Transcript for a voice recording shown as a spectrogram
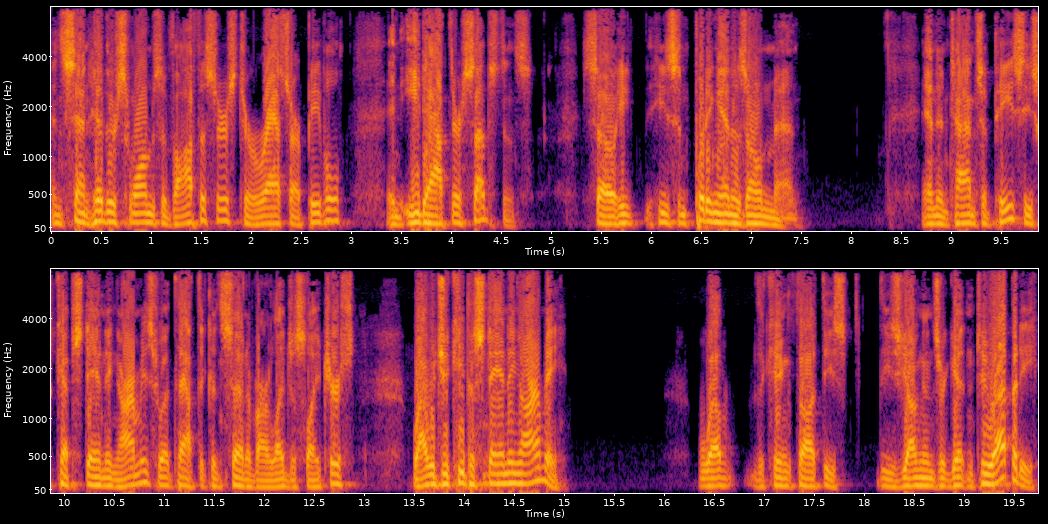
and sent hither swarms of officers to harass our people and eat out their substance. So he, he's putting in his own men. And in times of peace, he's kept standing armies without the consent of our legislatures. Why would you keep a standing army? Well, the king thought these these youngins are getting too uppity,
